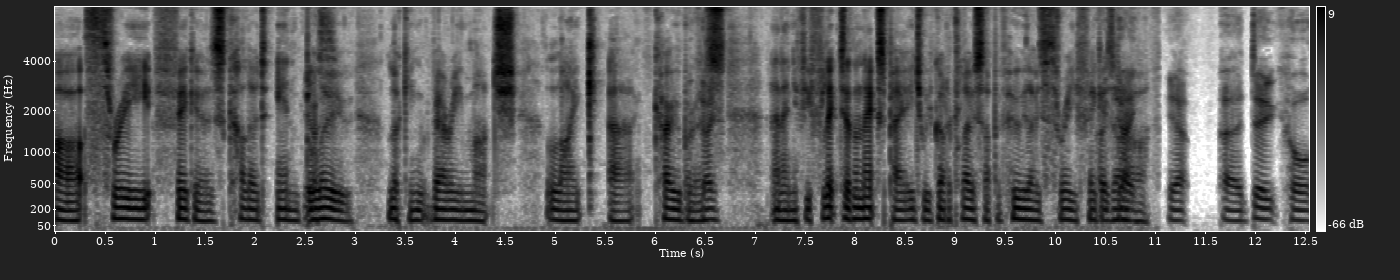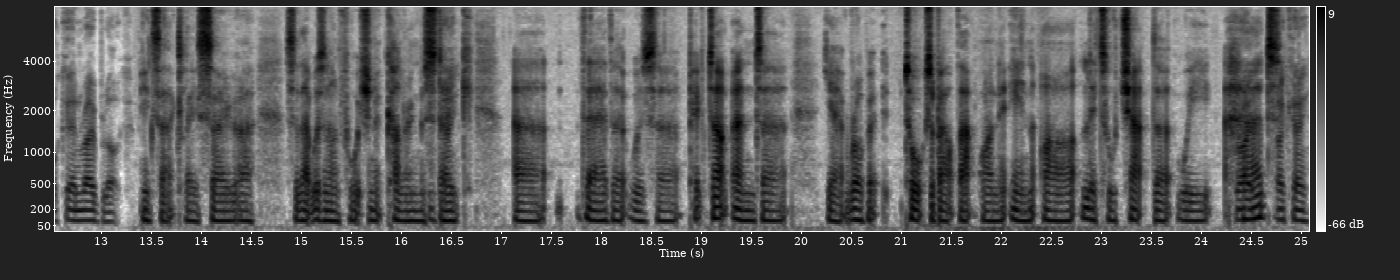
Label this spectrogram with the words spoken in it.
are three figures coloured in Yes. blue, looking very much like uh, cobras. Okay. And then if you flick to the next page, we've got a close up of who those three figures Okay. are. Yeah. Uh, Duke, Hawk, and Roadblock. Exactly. So, uh, so that was an unfortunate colouring mistake. Uh, there that was uh, picked up, and uh, yeah, Robert talks about that one in our little chat that we had. Right. Okay.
